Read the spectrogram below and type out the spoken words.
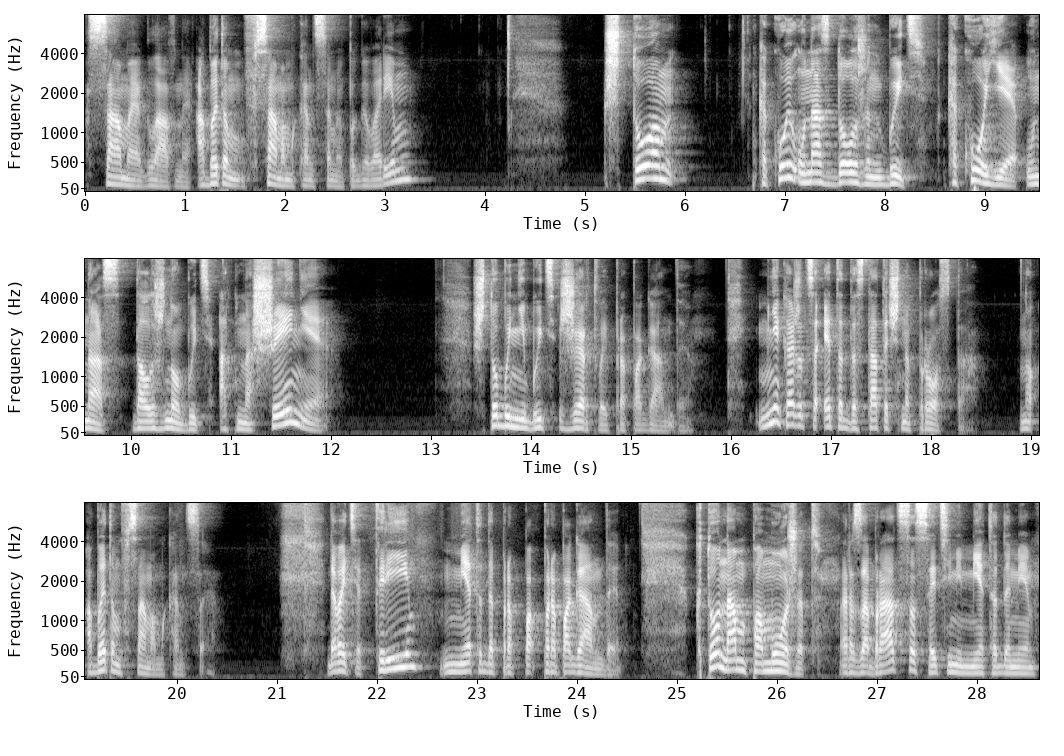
самое главное, об этом в самом конце мы поговорим, что какой у нас должен быть, какое у нас должно быть отношение, чтобы не быть жертвой пропаганды. Мне кажется, это достаточно просто, но об этом в самом конце. Давайте, три метода проп- пропаганды. Кто нам поможет разобраться с этими методами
